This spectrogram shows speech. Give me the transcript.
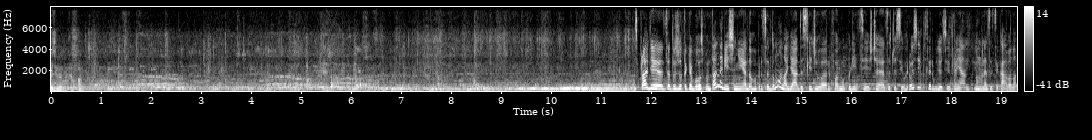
Візьми мікрофон. Насправді це дуже таке було спонтанне рішення. Я довго про це думала. Я досліджувала реформу поліції ще за часів Грузії після революції Троян. Ну мене зацікавило.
